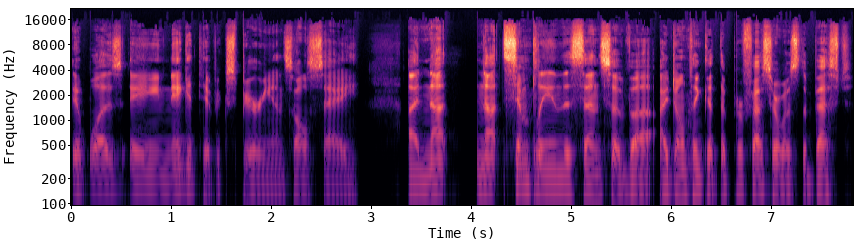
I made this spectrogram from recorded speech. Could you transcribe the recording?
it was a negative experience, I'll say, uh, not not simply in the sense of uh, I don't think that the professor was the best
